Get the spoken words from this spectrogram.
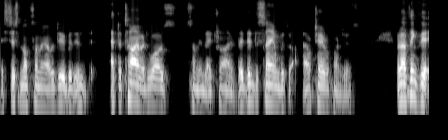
it's just not something I would do. But in, at the time, it was something they tried. They did the same with the arterial conduits. But I think that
